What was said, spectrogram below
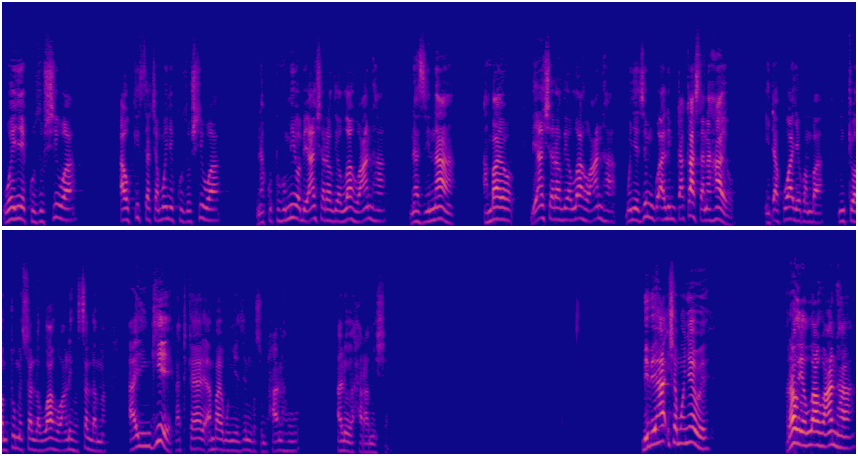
wenye kuzushiwa au kisa cha mwenye kuzushiwa na kutuhumiwa biaisha radiallahu anha na zinaa ambayo biaisha radiallahu anha mwenyezimngu alimtakasa na hayo itakuwaje kwamba mke wa mtume salallahu alaihi wasalama aingie katika yale ambayo mwenyezi mungu subhanahu aliyoharamisha? Bibi aisha mwenyewe radiallahu anha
